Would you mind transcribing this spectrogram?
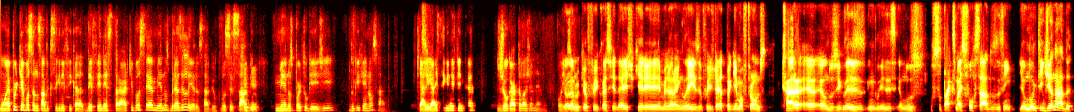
Não é porque você não sabe o que significa defenestrar que você é menos brasileiro, sabe? Ou que você sabe uhum. menos português de, do que quem não sabe. Que, aliás, Sim. significa jogar pela janela. eu lembro que eu fui com essa ideia de querer melhorar inglês, eu fui direto pra Game of Thrones. Cara, é, é um dos ingleses, ingleses, é um dos sotaques mais forçados, assim. E eu não entendia nada.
